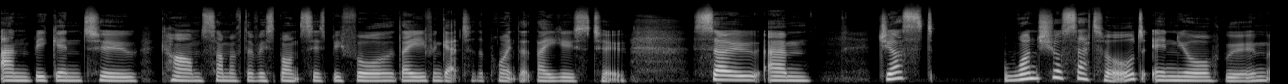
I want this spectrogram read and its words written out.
and begin to calm some of the responses before they even get to the point that they used to. So, um, just once you're settled in your room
